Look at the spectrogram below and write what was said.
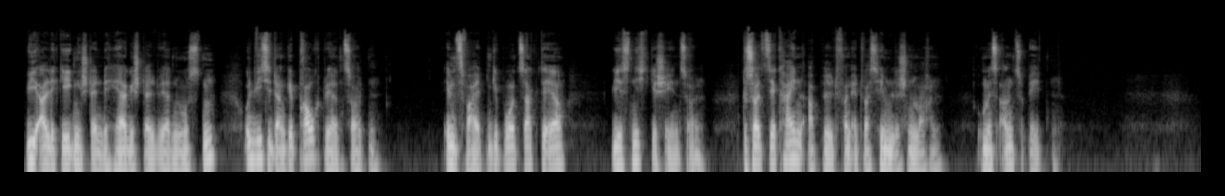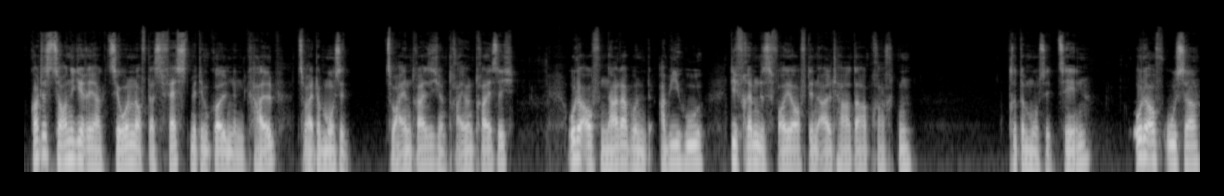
wie alle Gegenstände hergestellt werden mussten und wie sie dann gebraucht werden sollten. Im zweiten Gebot sagte er, wie es nicht geschehen soll. Du sollst dir kein Abbild von etwas Himmlischen machen, um es anzubeten. Gottes zornige Reaktion auf das Fest mit dem goldenen Kalb, 2. Mose 32 und 33, oder auf Nadab und Abihu, die fremdes Feuer auf den Altar darbrachten, 3. Mose 10, oder auf Usa,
